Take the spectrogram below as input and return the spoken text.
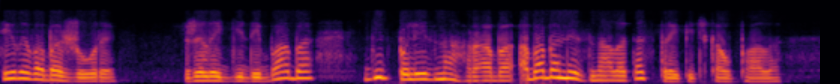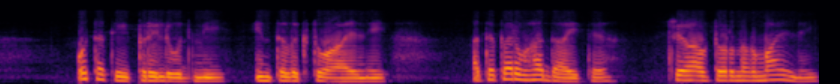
сіли в абажури. Жили дід і баба, дід поліз на граба, а баба не знала, та з припічка впала. Отакий прилюд мій, інтелектуальний. А тепер вгадайте, чи автор нормальний?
